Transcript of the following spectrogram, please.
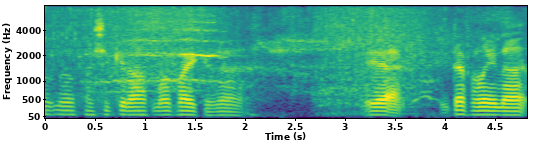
I don't know if I should get off my bike or not. Yeah, definitely not.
